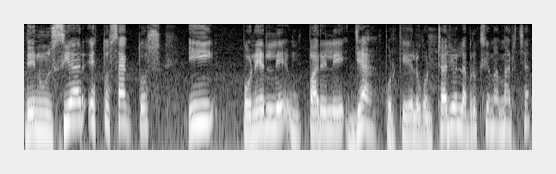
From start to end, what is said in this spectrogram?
denunciar estos actos y ponerle un párele ya, porque de lo contrario en la próxima marcha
